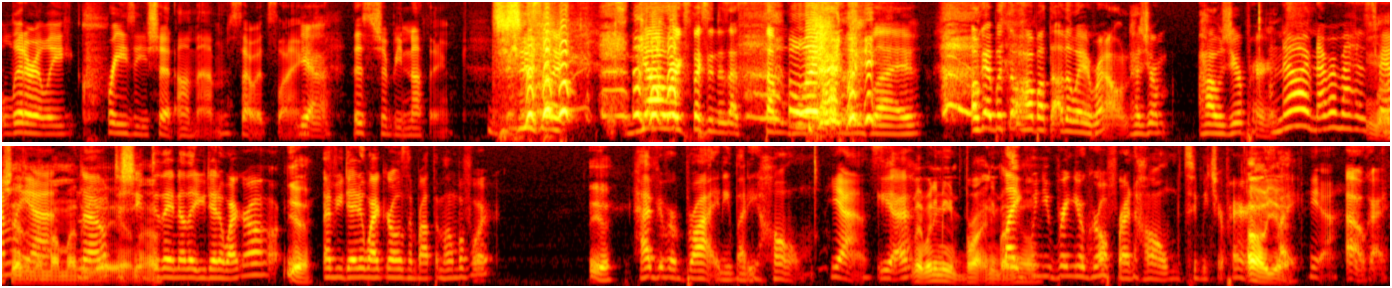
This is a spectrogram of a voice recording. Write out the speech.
literally crazy shit on them. So it's like, Yeah. this should be nothing. She's like, y'all were expecting this at some point in his life. Okay, but so how about the other way around? Has your how's your parents? No, I've never met his No, she family hasn't yet. met my mother No, yet, did yeah, she? no. Do they know that you dated a white girl? Yeah, Have you dated white girls and brought them home before? yeah. Have you ever brought anybody home? Yes. Yeah. Wait, what do you mean brought anybody Like home? when you bring your girlfriend home to meet your parents. Oh, yeah. Like, Yeah. oh, okay.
